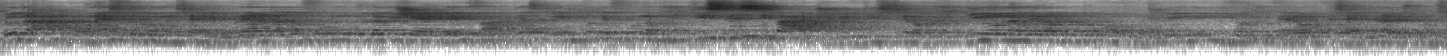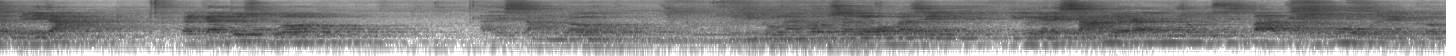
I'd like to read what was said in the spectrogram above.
Plutarco, onesto come sempre, è andato a fondo della vicenda e infatti ha scritto che furono gli stessi paggi che dissero di non aver avuto coniuge, quindi io ero sempre la responsabilità. Dal canto suo, Alessandro, non dico una cosa nuova se dico che Alessandro era aduso a questi comune, ecco,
